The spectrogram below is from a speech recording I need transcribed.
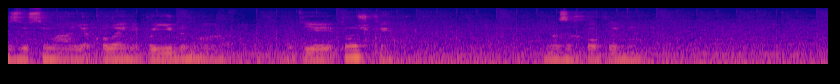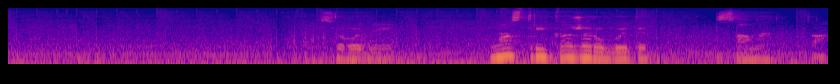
з усіма, як олені, поїдемо до тієї точки на захоплення. Сьогодні настрій каже робити саме так.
